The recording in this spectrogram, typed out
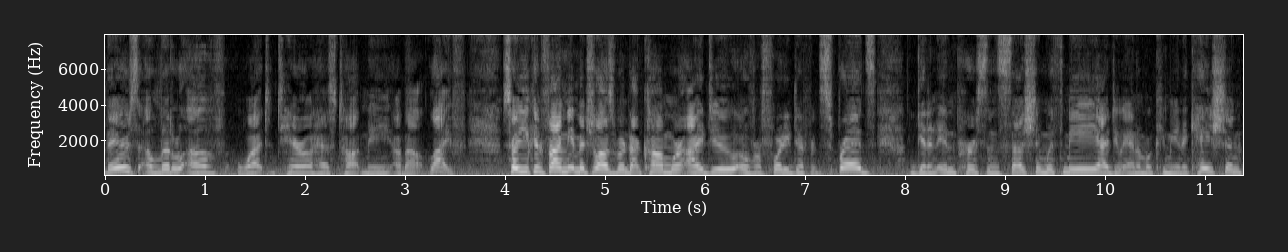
there's a little of what tarot has taught me about life. So you can find me at mitchellosborn.com where I do over 40 different spreads, get an in-person session with me, I do animal communication.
